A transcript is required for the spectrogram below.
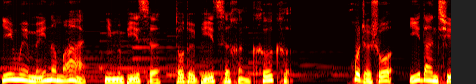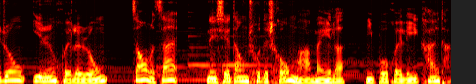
因为没那么爱，你们彼此都对彼此很苛刻，或者说，一旦其中一人毁了容，遭了灾，那些当初的筹码没了，你不会离开他。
